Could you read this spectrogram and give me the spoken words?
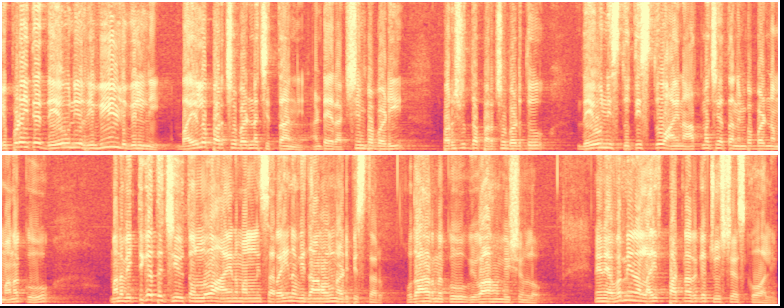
ఎప్పుడైతే దేవుని రివీల్డ్ విల్ని బయలుపరచబడిన చిత్తాన్ని అంటే రక్షింపబడి పరిశుద్ధపరచబడుతూ దేవుని స్థుతిస్తూ ఆయన ఆత్మచేత నింపబడిన మనకు మన వ్యక్తిగత జీవితంలో ఆయన మనల్ని సరైన విధానంలో నడిపిస్తారు. ఉదాహరణకు వివాహం విషయంలో. నేను ఎవరిని నా లైఫ్ పార్ట్నర్గా చూస్ చేసుకోవాలి?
